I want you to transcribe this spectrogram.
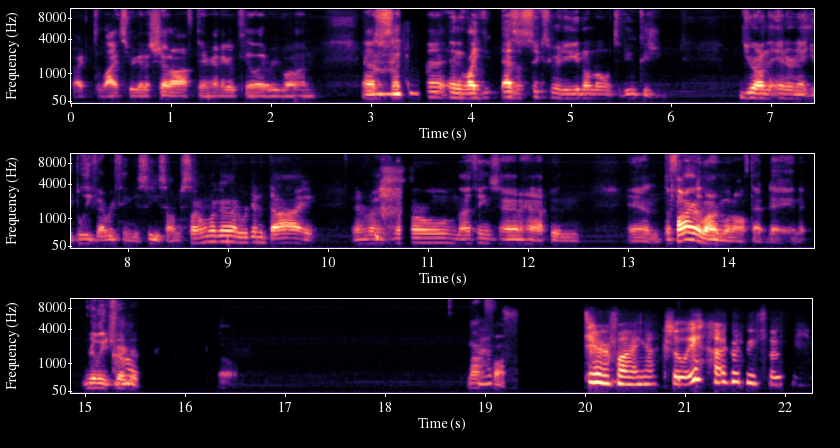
Like the lights were going to shut off, they're going to go kill everyone. And it's oh like, eh, and like as a sixth grader, you don't know what to do because you, you're on the internet, you believe everything you see. So I'm just like, oh my god, we're gonna die. And everyone's like, no, nothing's gonna happen. And the fire alarm went off that day, and it really oh. triggered not That's fun. Terrifying, actually. I would be so scared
